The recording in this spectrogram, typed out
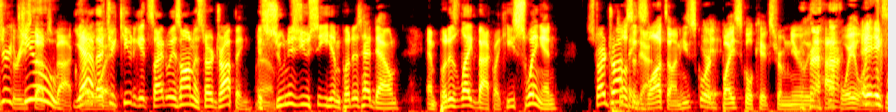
taking your three cue. steps back. yeah, right that's away. your cue to get sideways on and start dropping. As Yeah. soon as you see him put his head down and put his leg back like he's swinging, start dropping. Plus, dropping. it's Zlatan. He scored bicycle kicks from nearly the halfway line. Except,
